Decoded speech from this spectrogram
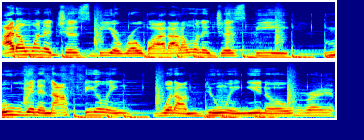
I don't want to just be a robot. I don't want to just be moving and not feeling what I'm doing, you know? Right.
